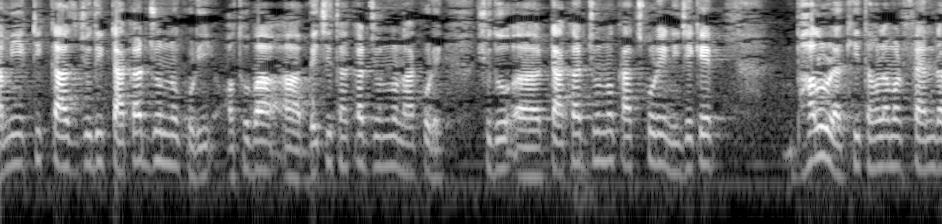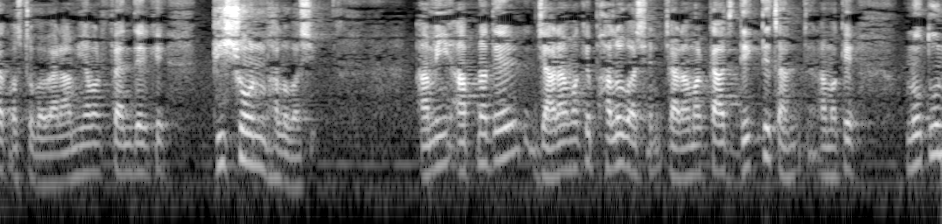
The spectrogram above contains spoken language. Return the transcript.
আমি একটি কাজ যদি টাকার জন্য করি, অথবা বেঁচে থাকার জন্য না করে, শুধু টাকার জন্য কাজ করে নিজেকে ভালো রাখি, তাহলে আমার ফ্যানরা কষ্ট পাবে। আর আমি আমার ফ্যানদেরকে ভীষণ ভালোবাসি। আমি আপনাদের যারা আমাকে ভালোবাসেন, যারা আমার কাজ দেখতে চান, যারা আমাকে নতুন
